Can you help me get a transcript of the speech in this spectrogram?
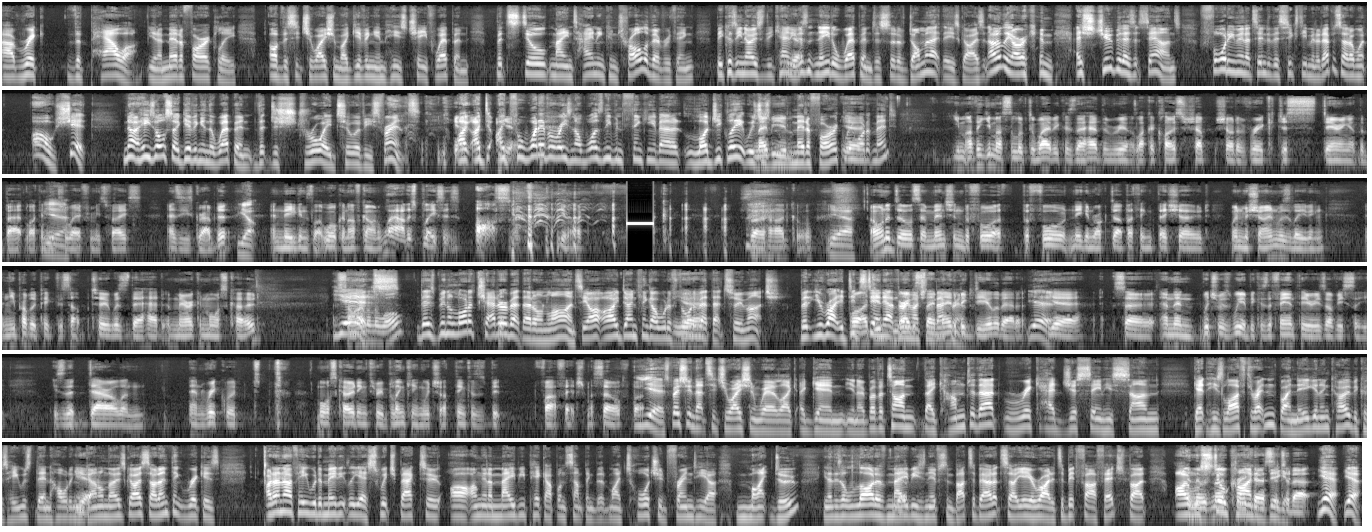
uh, Rick the power, you know, metaphorically, of the situation by giving him his chief weapon, but still maintaining control of everything because he knows that he can. He doesn't need a weapon to sort of dominate these guys. And only, I reckon, as stupid as it sounds, 40 minutes into the 60 minute episode, I went, oh shit. No, he's also giving him the weapon that destroyed two of his friends. I, I, I- Yeah. for whatever reason, I wasn't even thinking about it logically. It was Maybe just you- metaphorically yeah. what it meant. You, I think you must have looked away because they had the real, like a close shot, shot of Rick just staring at the bat like an Yeah. inch away from his face as he's grabbed it. Yep. And Negan's like walking off, going, "Wow, this place is awesome." you know, like so hardcore. Yeah. I wanted to also mention before before Negan rocked up, I think they showed when Michonne was leaving, and you probably picked this up too. Was they had American Morse code? sign on the wall? There's been a lot of chatter about that online. See, I, I don't think I would have thought Yeah. about that too much. But you're right; it did Well, stand out very much in they the background. made a big deal about it. Yeah. yeah. So and then, which was weird because the fan theory is obviously is that Daryl and and Rick were t- Morse coding through blinking, which I think is a bit far fetched myself. But Yeah, especially in that situation where, like, again, you know, by the time they come to that, Rick had just seen his son get his life threatened by Negan and co. because he was then holding a Yeah. gun on those guys. So I don't think Rick is. I don't know if he would immediately yeah switch back to oh I'm going to maybe pick up on something that my tortured friend here might do. You know, there's a lot of maybes and ifs and buts about it. So yeah, you're right. It's a bit far fetched, but I And will was no still kind of dig it. that. Yeah, yeah.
